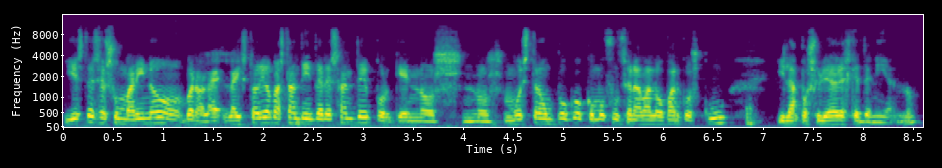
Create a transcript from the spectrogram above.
y este es el submarino, bueno, la, historia es bastante interesante porque nos, nos, muestra un poco cómo funcionaban los barcos Q y las posibilidades que tenían, ¿no?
